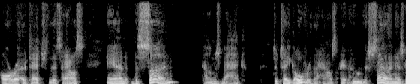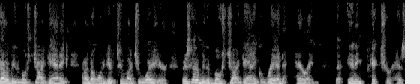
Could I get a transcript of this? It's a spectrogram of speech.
aura attached to this house, and the son comes back to take over the house. eh, Who the son has got to be the most gigantic, and I don't want to give too much away here, but he's got to be the most gigantic red herring that any picture has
